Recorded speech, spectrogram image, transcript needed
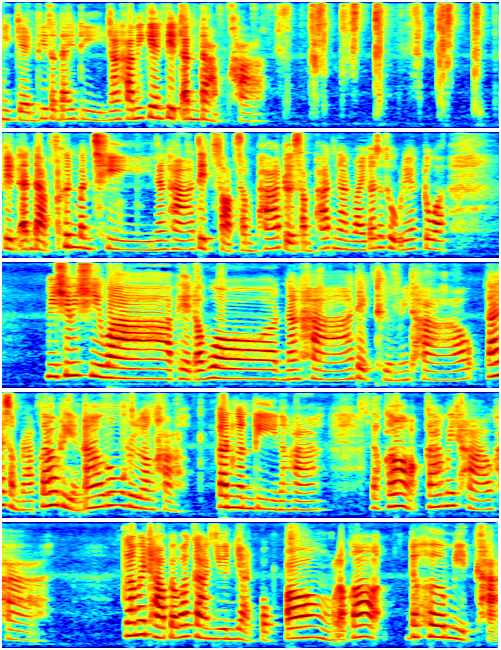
มีเกณฑ์ที่จะได้ดีนะคะ มีเกณฑ์ติดอันดับค่ะ ติดอันดับขึ้นบัญชีนะคะ ติดสอบสัมภาษณ์หรือสัมภาษณ์งานไว้ก็จะถูกเรียกตัว มีชีวิตชีวา เพจอวอร์นะคะ เด็กถือไม้เท้า ได้สำหรับเก้าเหรียญอ้าวรุ่งเรืองค่ะ การเงินดีนะคะ แล้วก็ก้าวไม่เท้าค่ะก้าวไม่เท้าแปลว่าการยืนหยัดปกป้อง แล้วก็ the hermit ค่ะ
